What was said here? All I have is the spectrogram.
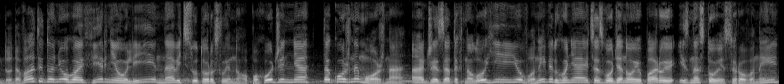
Додавати до нього ефірні олії, навіть суто рослинного походження, також не можна, адже за технологією вони відгоняються з водяною парою із настої сировини,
